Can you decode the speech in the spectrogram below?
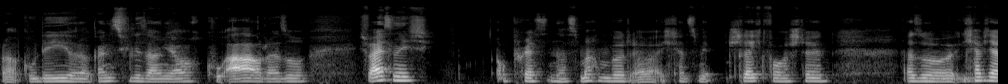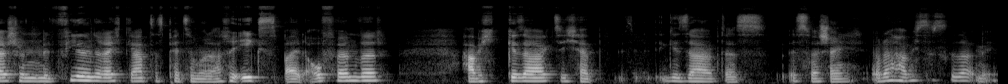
Oder QD oder ganz viele sagen ja auch QA oder so. Ich weiß nicht, ob Preston das machen wird, aber ich kann es mir schlecht vorstellen. Also, ich habe ja schon mit vielen recht gehabt, dass Pet Simulator X bald aufhören wird. Habe ich gesagt. Ich habe gesagt, dass es wahrscheinlich. Oder habe ich das gesagt? Nee.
